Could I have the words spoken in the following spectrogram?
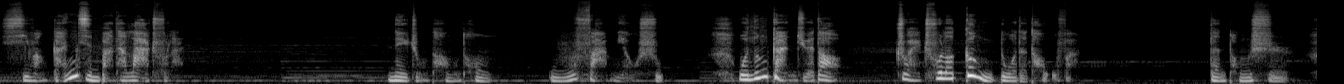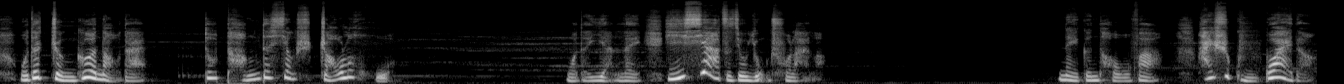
希望赶紧把它拉出来。那种疼痛无法描述，我能感觉到拽出了更多的头发，但同时我的整个脑袋都疼得像是着了火。我的眼泪一下子就涌出来了。那根头发还是古怪的，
